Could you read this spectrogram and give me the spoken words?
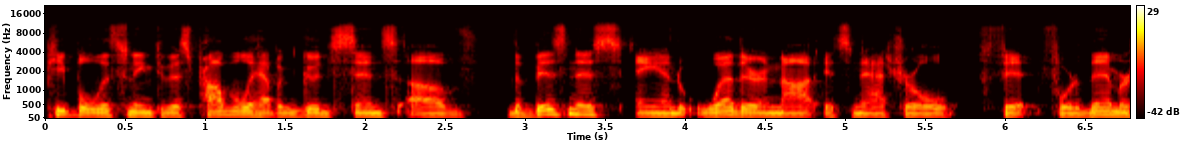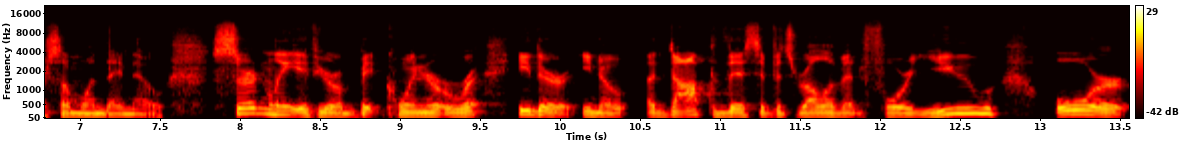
people listening to this probably have a good sense of the business and whether or not it's natural fit for them or someone they know. Certainly if you're a bitcoiner either, you know, adopt this if it's relevant for you or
